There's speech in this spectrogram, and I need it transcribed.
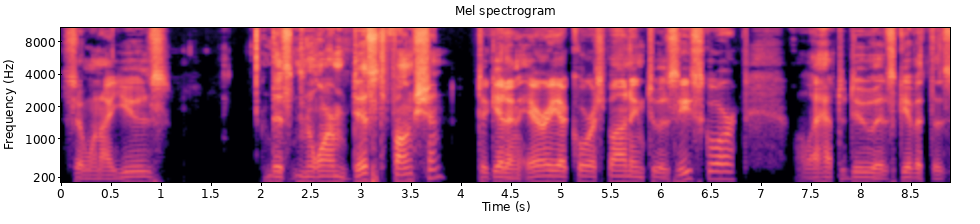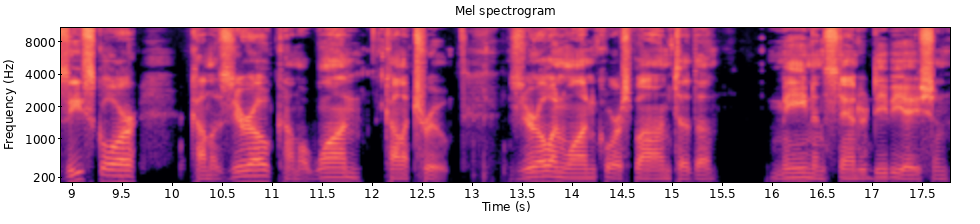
So when I use this norm dist function to get an area corresponding to a z-score, all I have to do is give it the z-score, comma 0, comma 1, comma true. 0 and 1 correspond to the mean and standard deviation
